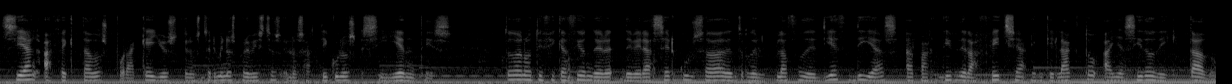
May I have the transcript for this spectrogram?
sean afectados por aquellos de los términos previstos en los artículos siguientes. Toda notificación deberá ser cursada dentro del plazo de 10 días a partir de la fecha en que el acto haya sido dictado.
